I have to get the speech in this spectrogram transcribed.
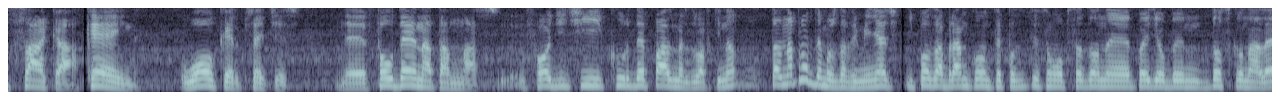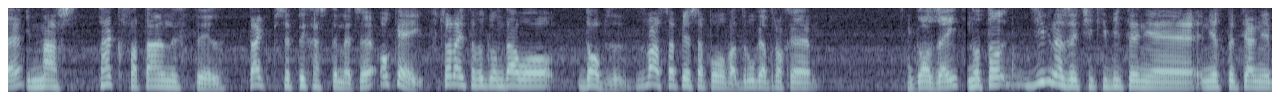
Saka, Kane, Walker przecież, e, Fodena tam masz, wchodzi ci kurde Palmer z ławki. No, tam naprawdę można wymieniać i poza bramką te pozycje są obsadzone, powiedziałbym, doskonale i masz tak fatalny styl, tak przepychasz te mecze. Okej, wczoraj to wyglądało dobrze, zwłaszcza pierwsza połowa, druga trochę gorzej, no to dziwne, że ci kibice nie, nie specjalnie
